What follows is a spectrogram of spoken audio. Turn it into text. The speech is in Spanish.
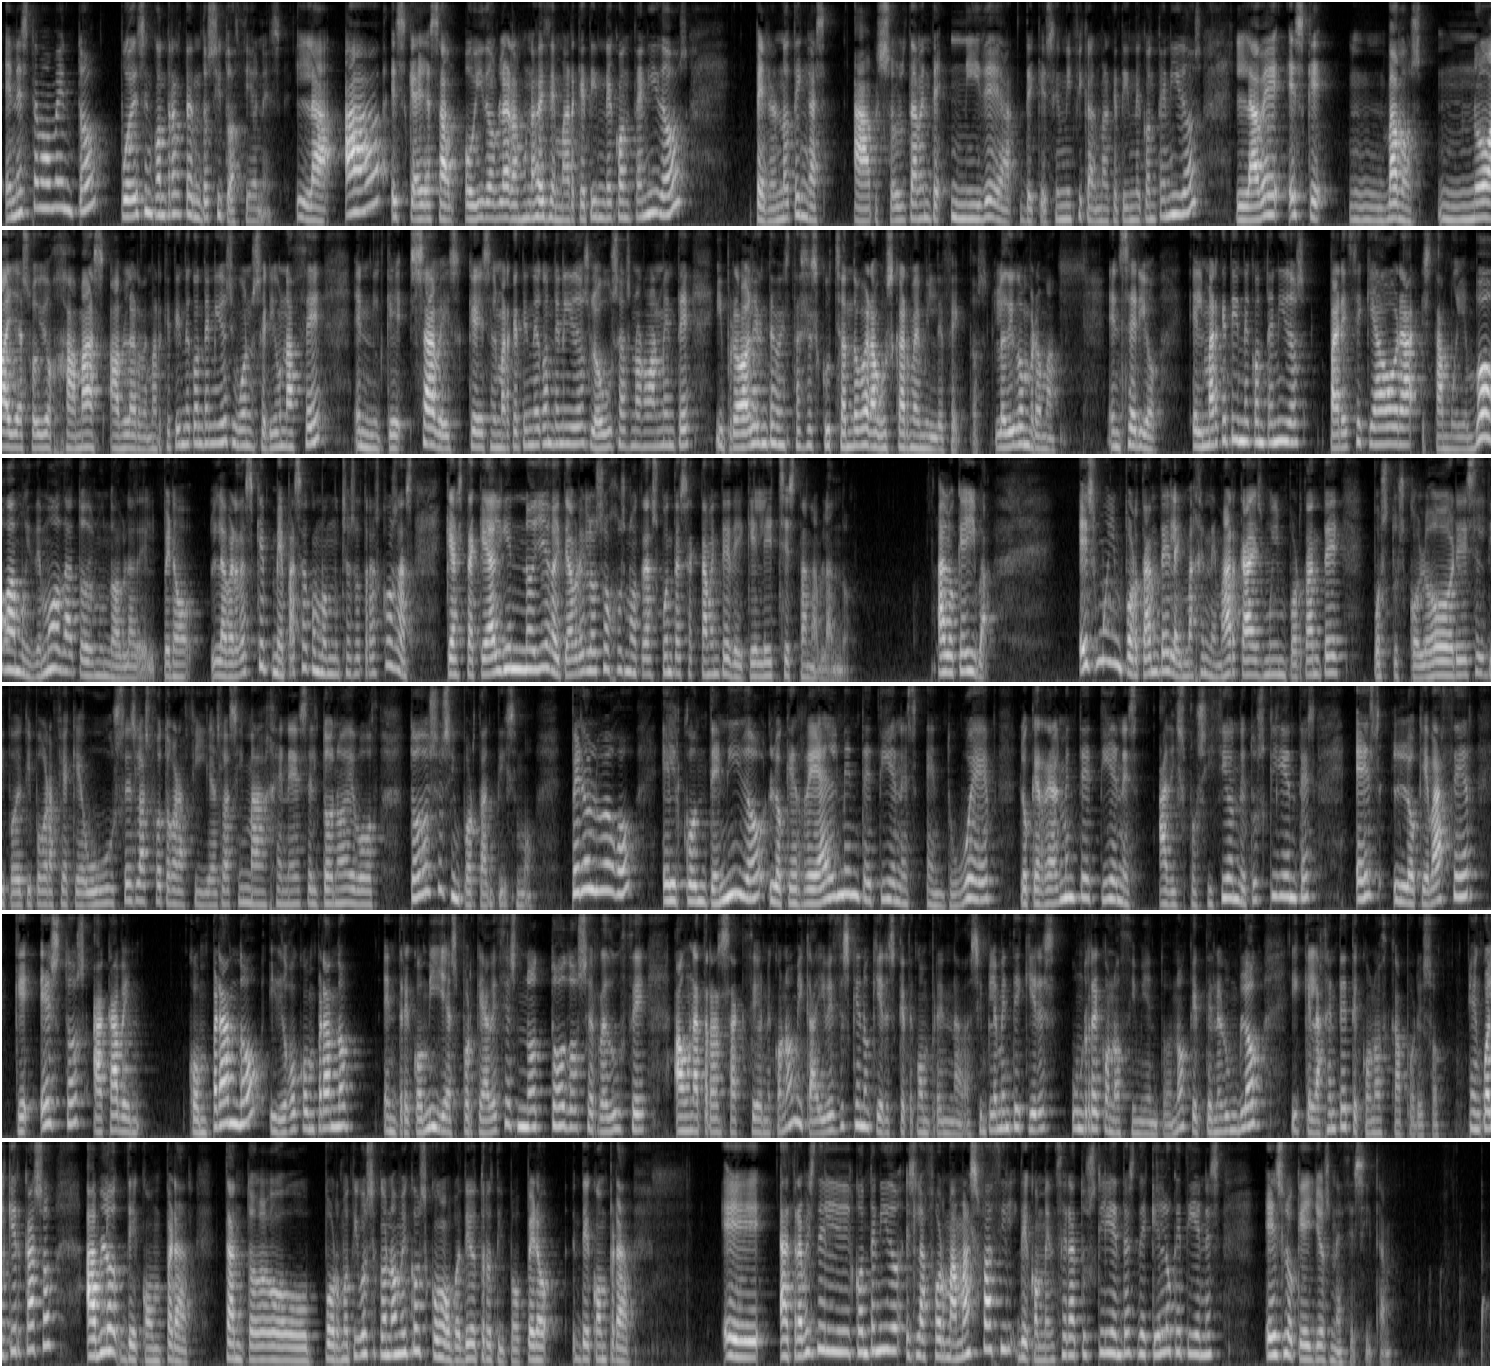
En este momento puedes encontrarte en dos situaciones. La A es que hayas oído hablar alguna vez de marketing de contenidos, pero no tengas absolutamente ni idea de qué significa el marketing de contenidos. La B es que, vamos, no hayas oído jamás hablar de marketing de contenidos y bueno, sería una C en el que sabes qué es el marketing de contenidos, lo usas normalmente y probablemente me estás escuchando para buscarme mil defectos. Lo digo en broma. En serio, el marketing de contenidos parece que ahora está muy en boga, muy de moda, todo el mundo habla de él, pero la verdad es que me pasa como en muchas otras cosas, que hasta que alguien no llega y te abre los ojos no te das cuenta exactamente de qué leche están hablando. A lo que iba. Es muy importante la imagen de marca, es muy importante pues tus colores, el tipo de tipografía que uses, las fotografías, las imágenes, el tono de voz, todo eso es importantísimo. Pero luego el contenido, lo que realmente tienes en tu web, lo que realmente tienes a disposición de tus clientes es lo que va a hacer que estos acaben comprando, y digo comprando entre comillas, porque a veces no todo se reduce a una transacción económica. Hay veces que no quieres que te compren nada, simplemente quieres un reconocimiento, ¿no? Que tener un blog y que la gente te conozca por eso. En cualquier caso, hablo de comprar, tanto por motivos económicos como de otro tipo, pero de comprar. Eh, a través del contenido es la forma más fácil de convencer a tus clientes de que lo que tienes es lo que ellos necesitan.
